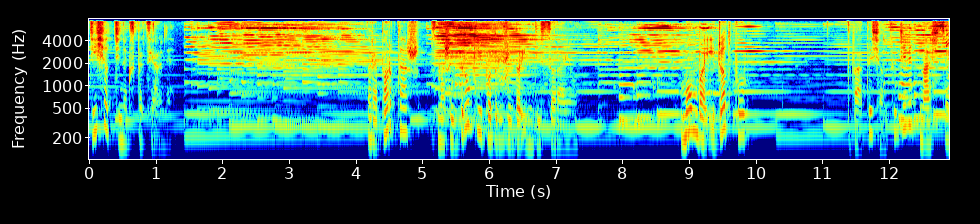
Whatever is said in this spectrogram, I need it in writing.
Dziś odcinek specjalny. Reportaż z naszej drugiej podróży do Indii z Sorają. Mumbai i Jodhpur 2019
